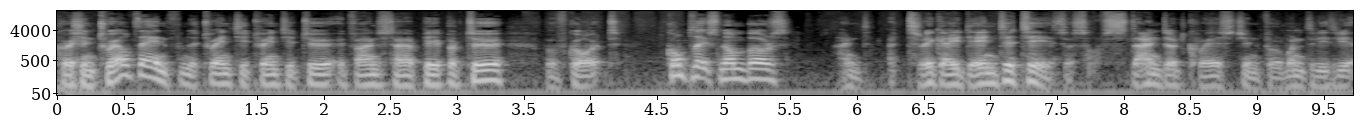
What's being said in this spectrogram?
Question 12 then from the 2022 Advanced Higher Paper 2. We've got complex numbers and a trig identity. It's a sort of standard question for 133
